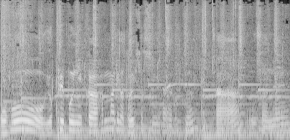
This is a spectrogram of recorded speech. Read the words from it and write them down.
오호 옆에 보니까 한 마리가 더 있었습니다 여러분. 자 우선은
